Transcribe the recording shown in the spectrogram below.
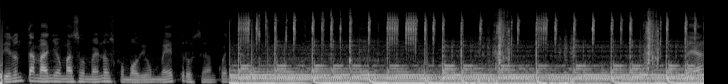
Tiene un tamaño más o menos como de un metro, ¿se dan cuenta? Vean.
